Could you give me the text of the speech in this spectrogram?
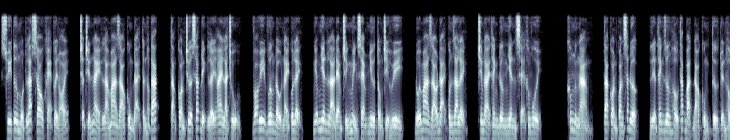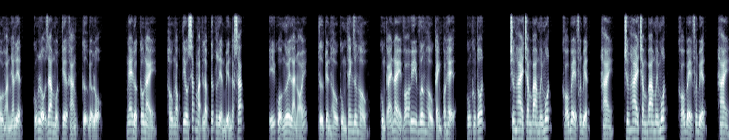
suy tư một lát sau khẽ cười nói, trận chiến này là ma giáo cùng đại tấn hợp tác tạm còn chưa xác định lấy ai là chủ, võ huy vương đầu này quân lệnh, nghiễm nhiên là đem chính mình xem như tổng chỉ huy, đối ma giáo đại quân ra lệnh, chiêm đài thanh đương nhiên sẽ không vui. Không ngừng nàng, ta còn quan sát được, liền thanh dương hầu thác bạt đảo cùng tử tuyển hầu hoàn nhan liệt, cũng lộ ra một tia kháng cự biểu lộ. Nghe được câu này, hầu ngọc tiêu sắc mặt lập tức liền biến đặc sắc. Ý của ngươi là nói, tử tuyển hầu cùng thanh dương hầu, cùng cái này võ huy vương hầu cảnh quan hệ, cũng không tốt. Chương hai trăm ba mươi mốt, khó bề phân biệt, hai, chương hai trăm ba mươi mốt, khó bề phân biệt, hai.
